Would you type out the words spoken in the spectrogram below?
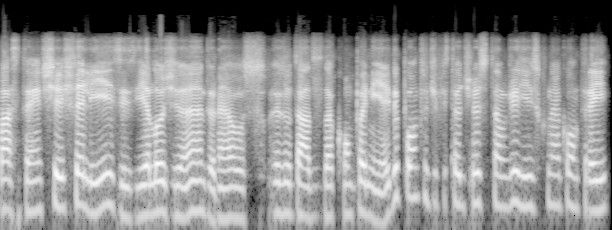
bastante felizes e elogiando né, os resultados da companhia. E do ponto de vista de gestão de risco, não encontrei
